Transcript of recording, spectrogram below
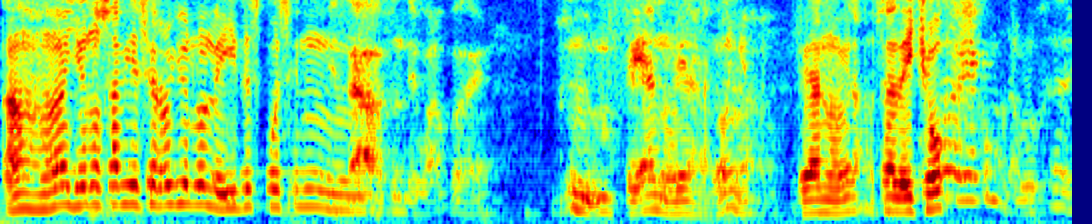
Ajá, yo no sabía ese rollo, lo leí después en estaba bastante guapa, ¿eh? Mm, fea no era, doña. Fea no era. O sea, de hecho, como la bruja de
